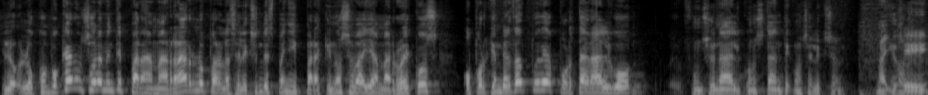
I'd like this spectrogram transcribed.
¿Lo, convocaron solamente para amarrarlo para la selección de España y para que no se vaya a Marruecos? ¿O porque en verdad puede aportar algo funcional, constante con selección mayor. Sí,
